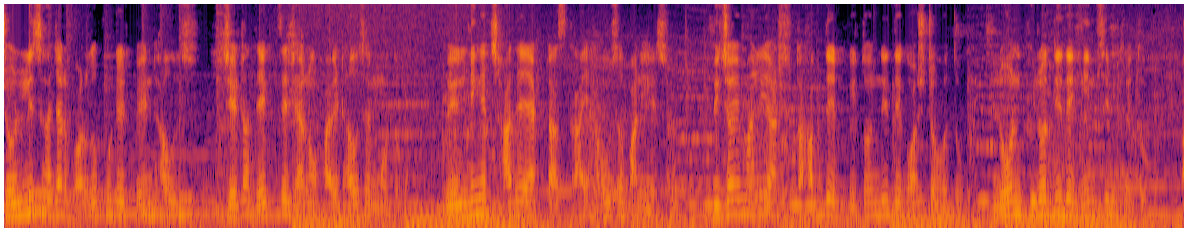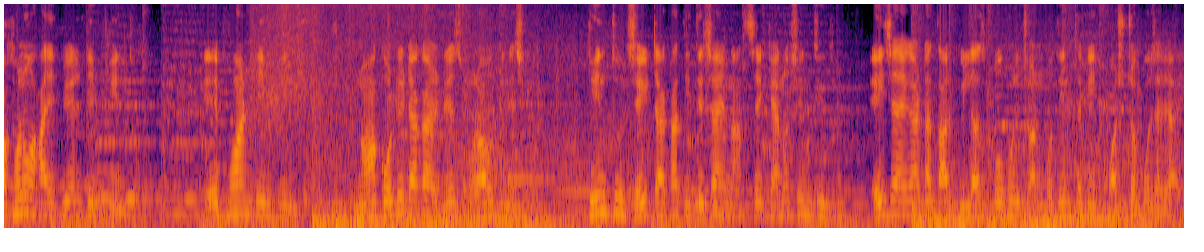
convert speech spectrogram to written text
চল্লিশ হাজার বর্গফুটের পেন্ট হাউস যেটা দেখতে যেন হোয়াইট হাউসের মতো। বিল্ডিংয়ের ছাদে একটা স্কাই হাউসও বানিয়েছে। বিজয় মালিয়ার স্টাফদের বেতন দিতে কষ্ট হতো, লোন ফেরত দিতে হিমশিম খেত কখনো আইপিএল টিম কিনত। এফ ওয়ান টিম কিনত, ন কোটি টাকার রেস ঘোড়াও কিনেছিল। কিন্তু যেই টাকা দিতে চায় না, সে কেন চিন্তিত? এই জায়গাটা তার বিলাসবহুল জন্মদিন থেকেই স্পষ্ট বোঝা যায়।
